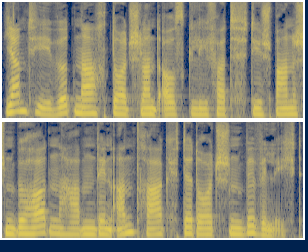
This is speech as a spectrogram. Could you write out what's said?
Jan T. wird nach Deutschland ausgeliefert. Die spanischen Behörden haben den Antrag der Deutschen bewilligt.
